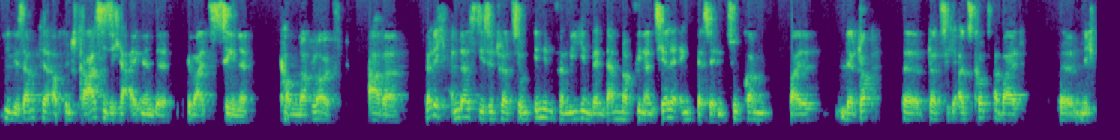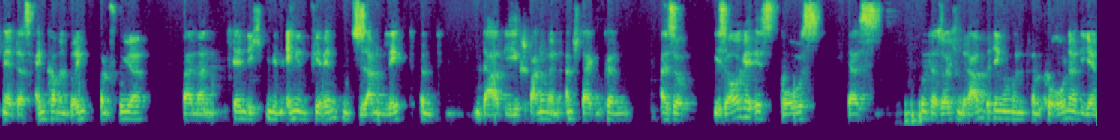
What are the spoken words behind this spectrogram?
die gesamte auf den Straßen sich ereignende Gewaltszene kaum noch läuft. Aber völlig anders die Situation in den Familien, wenn dann noch finanzielle Engpässe hinzukommen, weil der Job äh, plötzlich als Kurzarbeit äh, nicht mehr das Einkommen bringt von früher, weil man ständig in den engen vier Wänden zusammenlebt und da die Spannungen ansteigen können. Also die Sorge ist groß, dass unter solchen Rahmenbedingungen von Corona, die ja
